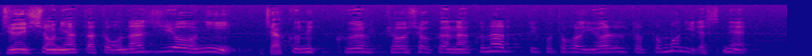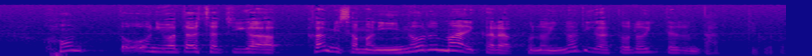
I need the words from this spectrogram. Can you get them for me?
11章にあったと同じように弱肉強食がなくなるということが言われるとともにですね本当に私たちが神様に祈る前からこの祈りが届いてるんだということ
